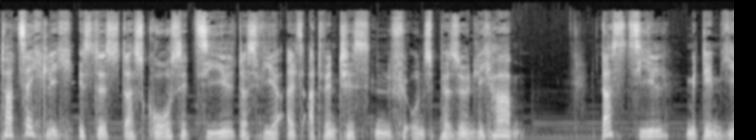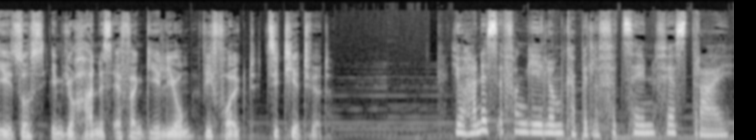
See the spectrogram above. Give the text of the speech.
Tatsächlich ist es das große Ziel, das wir als Adventisten für uns persönlich haben. Das Ziel, mit dem Jesus im Johannesevangelium wie folgt zitiert wird. Johannesevangelium Kapitel 14, Vers 3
